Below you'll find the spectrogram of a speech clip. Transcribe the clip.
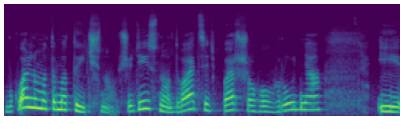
буквально математично, що дійсно 21 грудня і,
